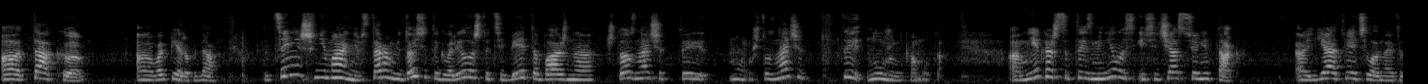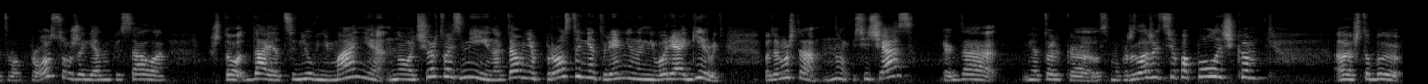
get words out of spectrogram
А, так, э, а, во-первых, да, ты ценишь внимание. В старом видосе ты говорила, что тебе это важно. Что значит ты, ну, что значит ты нужен кому-то? А, мне кажется, ты изменилась, и сейчас все не так. А, я ответила на этот вопрос уже, я написала, что да, я ценю внимание, но, черт возьми, иногда у меня просто нет времени на него реагировать. Потому что, ну, сейчас, когда я только смог разложить все по полочкам, чтобы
